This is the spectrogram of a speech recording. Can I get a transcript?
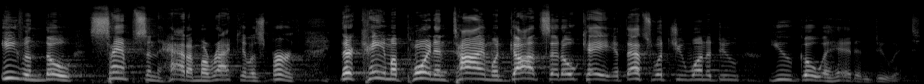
even though Samson had a miraculous birth, there came a point in time when God said, okay, if that's what you want to do, you go ahead and do it.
